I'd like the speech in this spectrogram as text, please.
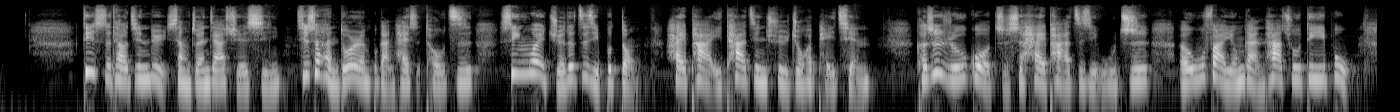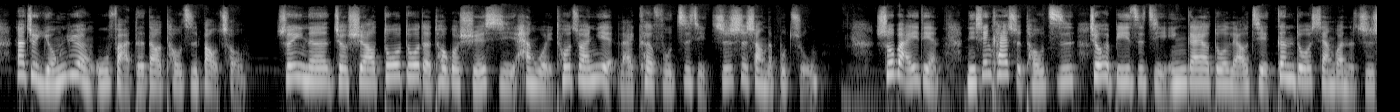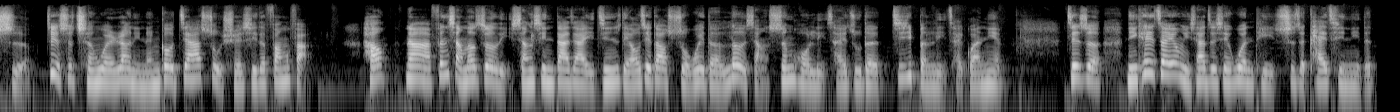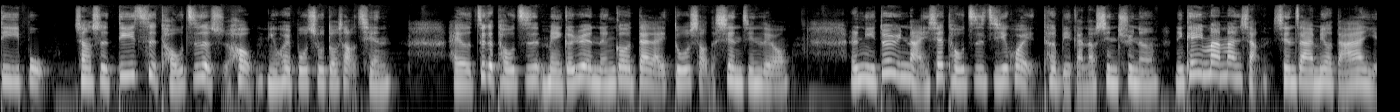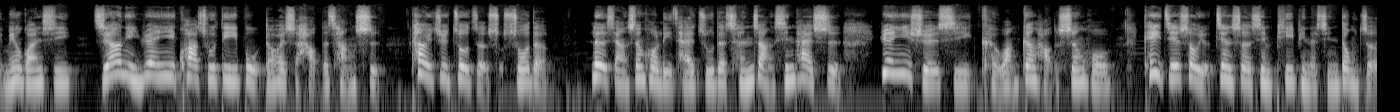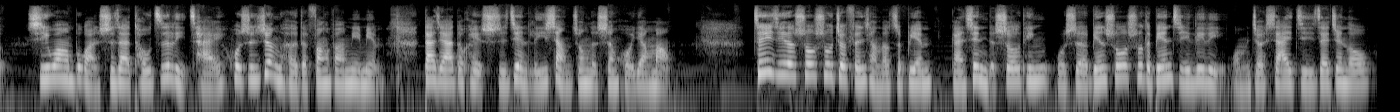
第十条金律，向专家学习。其实很多人不敢开始投资，是因为觉得自己不懂，害怕一踏进去就会赔钱。可是如果只是害怕自己无知，而无法勇敢踏出第一步，那就永远无法得到投资报酬。所以呢，就需要多多的透过学习和委托专业来克服自己知识上的不足。说白一点，你先开始投资，就会逼自己应该要多了解更多相关的知识。这也是成为让你能够加速学习的方法。好，那分享到这里，相信大家已经了解到所谓的乐享生活理财族的基本理财观念。接着，你可以再用以下这些问题，试着开启你的第一步，像是第一次投资的时候，你会拨出多少钱？还有这个投资每个月能够带来多少的现金流？而你对于哪一些投资机会特别感到兴趣呢？你可以慢慢想，现在没有答案也没有关系，只要你愿意跨出第一步，都会是好的尝试。套一句作者所说的：“乐享生活理财族的成长心态是愿意学习，渴望更好的生活，可以接受有建设性批评的行动者。希望不管是在投资理财，或是任何的方方面面，大家都可以实践理想中的生活样貌。”这一集的说书就分享到这边，感谢你的收听，我是耳边说书的编辑丽丽我们就下一集再见喽。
